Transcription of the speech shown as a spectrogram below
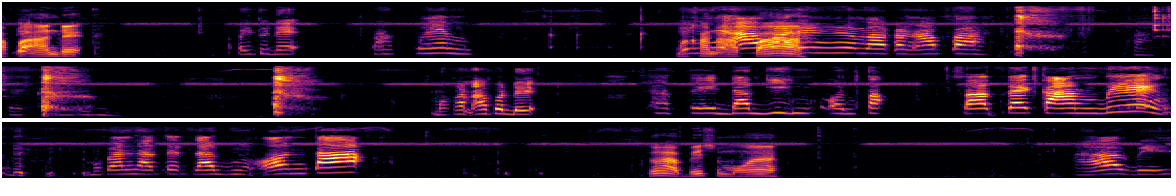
Apaan, Dek? Apa itu, Dek? Pakmen. Makan Ini apa? Ini makan apa? Sate kambing. Makan apa, Dek? Sate daging ontak. Sate kambing. Bukan sate daging ontak. Tuh habis semua. Habis.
